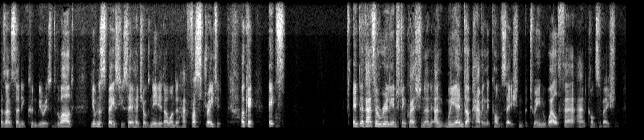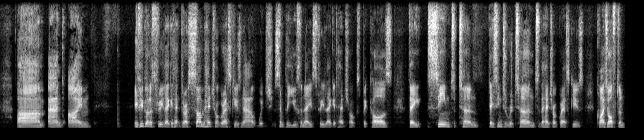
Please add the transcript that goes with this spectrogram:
As I understand, it couldn't be released into the wild. Given the space you say hedgehogs needed, I wonder how frustrated. Okay, it's it, that's a really interesting question, and, and we end up having the conversation between welfare and conservation. Um, and I'm, if you've got a three-legged head, there are some hedgehog rescues now which simply euthanize three-legged hedgehogs because they seem to turn, they seem to return to the hedgehog rescues quite often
